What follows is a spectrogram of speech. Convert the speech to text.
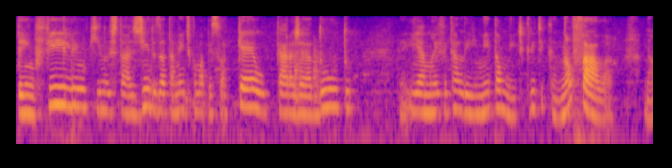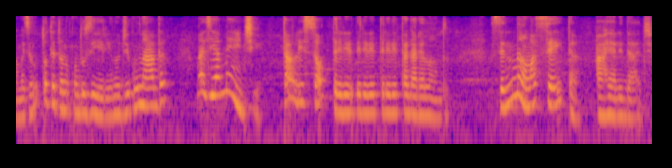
tem um filho que não está agindo exatamente como a pessoa quer, o cara já é adulto. Né? E a mãe fica ali mentalmente criticando. Não fala. Não, mas eu não estou tentando conduzir ele, eu não digo nada. Mas e a mente? Tá ali só tererê, tererê, tererê, tagarelando. Você não aceita a realidade.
